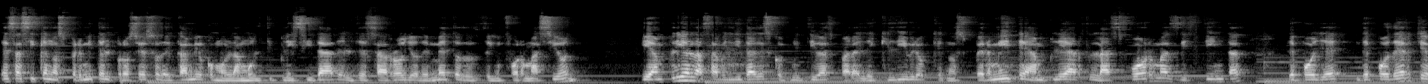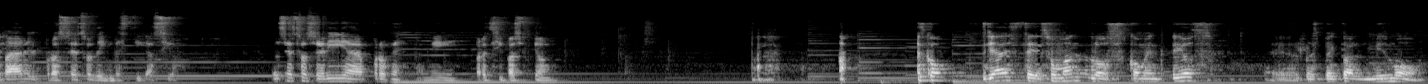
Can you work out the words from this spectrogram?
Es así que nos permite el proceso de cambio como la multiplicidad del desarrollo de métodos de información y amplía las habilidades cognitivas para el equilibrio que nos permite ampliar las formas distintas de poder, de poder llevar el proceso de investigación. Pues eso sería, profe, mi participación ya este, sumando los comentarios eh, respecto al mismo,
